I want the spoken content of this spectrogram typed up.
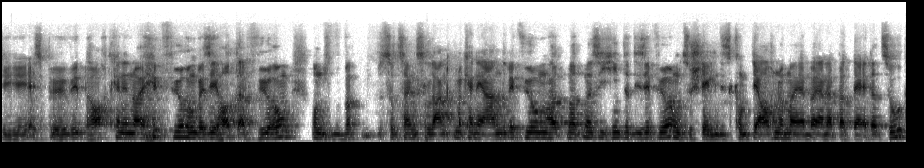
die SPÖ braucht keine neue Führung, weil sie hat eine Führung und sozusagen solange man keine andere Führung hat, hat man sich hinter diese Führung zu stellen. Das kommt ja auch nochmal bei einer Partei dazu.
